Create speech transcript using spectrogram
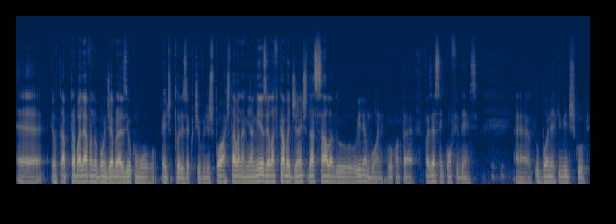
É, eu tra trabalhava no Bom Dia Brasil como editor executivo de esporte, estava na minha mesa e ela ficava diante da sala do William Bonner. Vou contar, fazer essa inconfidência. É, o Bonner que me desculpe.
